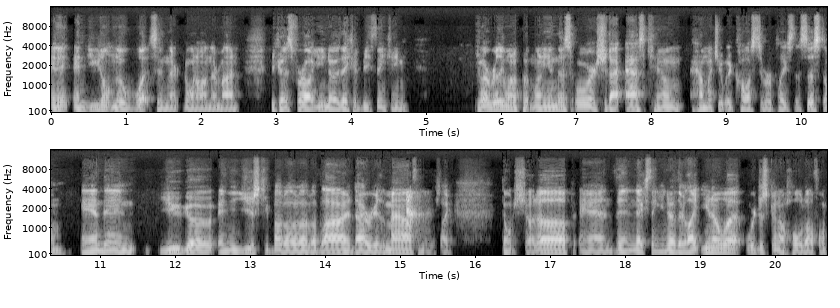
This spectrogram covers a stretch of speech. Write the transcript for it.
and it and you don't know what's in there going on in their mind because for all you know they could be thinking do i really want to put money in this or should i ask him how much it would cost to replace the system and then you go and you just keep blah blah blah blah blah and diarrhea of the mouth and you're just like don't shut up. And then next thing you know, they're like, you know what? We're just going to hold off on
